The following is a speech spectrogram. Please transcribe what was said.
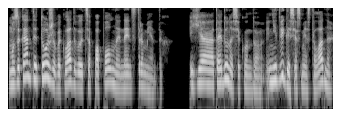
Музыканты тоже выкладываются по полной на инструментах. Я отойду на секунду, не двигайся с места, ладно?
